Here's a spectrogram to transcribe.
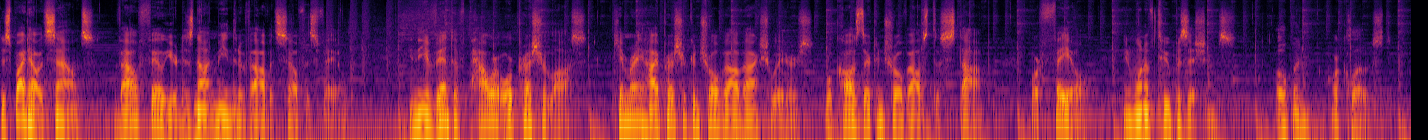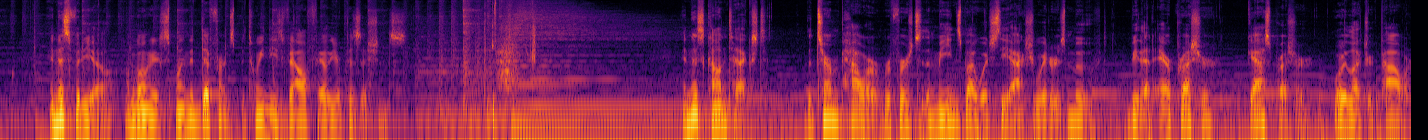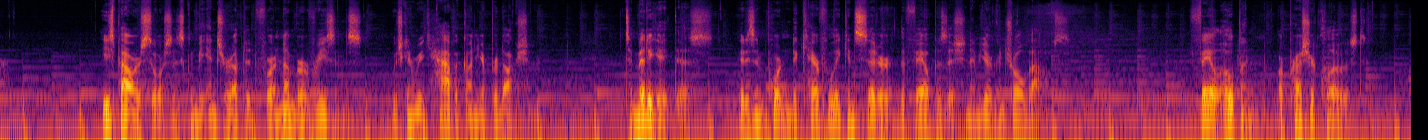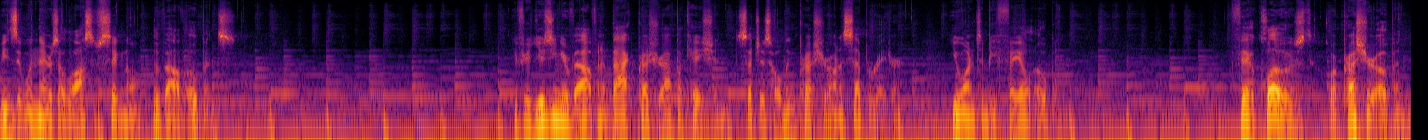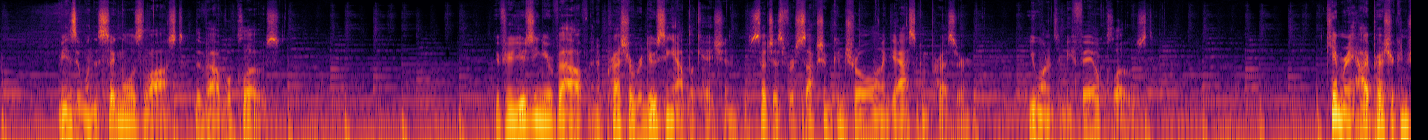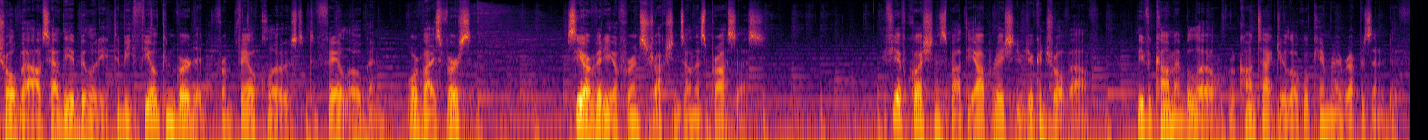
Despite how it sounds, valve failure does not mean that a valve itself has failed. In the event of power or pressure loss, Kimray high pressure control valve actuators will cause their control valves to stop or fail in one of two positions, open or closed. In this video, I'm going to explain the difference between these valve failure positions. In this context, the term power refers to the means by which the actuator is moved, be that air pressure, gas pressure, or electric power. These power sources can be interrupted for a number of reasons, which can wreak havoc on your production. To mitigate this, it is important to carefully consider the fail position of your control valves. Fail open, or pressure closed, means that when there is a loss of signal, the valve opens. If you're using your valve in a back pressure application, such as holding pressure on a separator, you want it to be fail open. Fail closed, or pressure open, means that when the signal is lost, the valve will close. If you're using your valve in a pressure reducing application, such as for suction control on a gas compressor, you want it to be fail closed. Kimray high pressure control valves have the ability to be field converted from fail closed to fail open, or vice versa. See our video for instructions on this process. If you have questions about the operation of your control valve, leave a comment below or contact your local Kimray representative.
